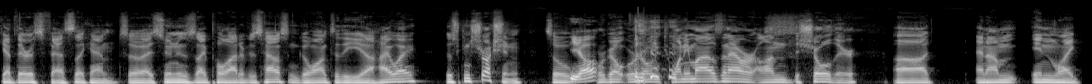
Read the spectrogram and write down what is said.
get there as fast as I can. So as soon as I pull out of his house and go onto the uh, highway, there's construction. So Yup. we're going we're going 20 miles an hour on the shoulder, uh, and I'm in like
